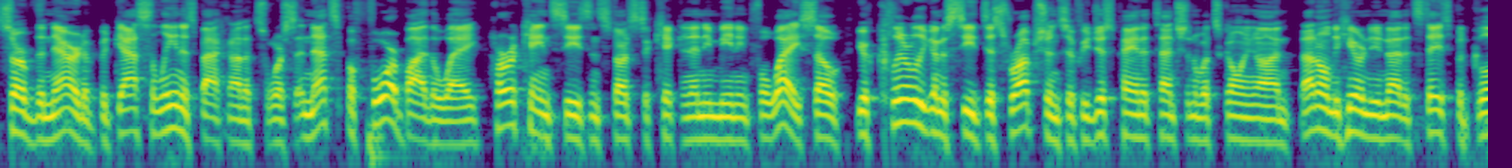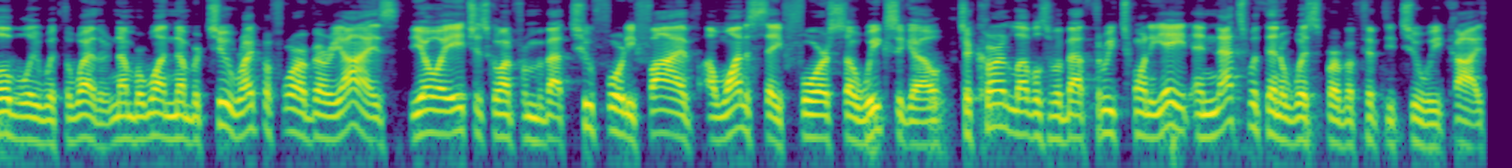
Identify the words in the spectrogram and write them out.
serve the narrative. But gasoline is back on its horse. And that's before, by the way, hurricane season starts to kick in any meaningful way. So you're clearly going to see disruptions if you're just paying attention to what's going on, not only here in the United States, but globally with the weather. Number one. Number two, right before our very eyes, the OIH has gone from about 245, I want to say four or so weeks ago, to current levels of about 328. And that's within a whisper of a 52 week high.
